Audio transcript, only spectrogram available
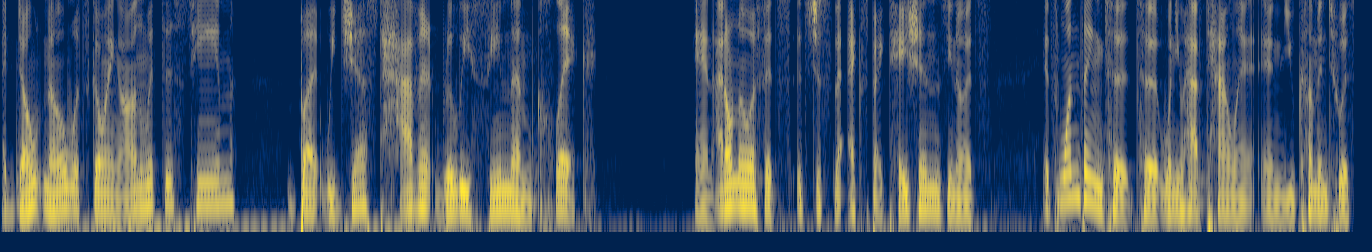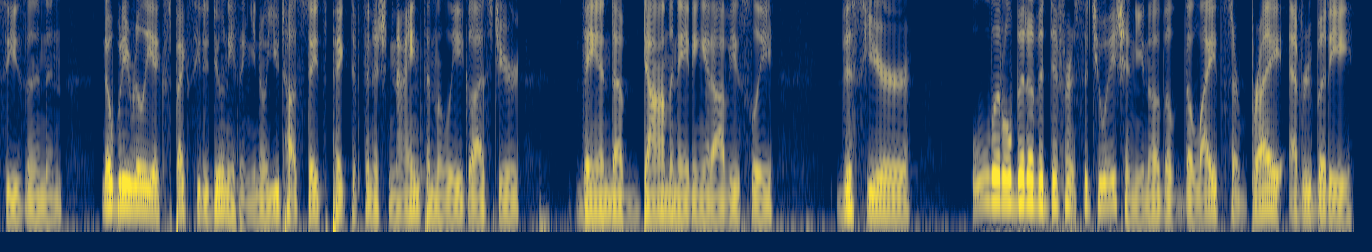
I don't know what's going on with this team, but we just haven't really seen them click. And I don't know if it's it's just the expectations. You know, it's it's one thing to to when you have talent and you come into a season and nobody really expects you to do anything. You know, Utah State's picked to finish ninth in the league last year. They end up dominating it, obviously. This year, little bit of a different situation. You know, the the lights are bright. Everybody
